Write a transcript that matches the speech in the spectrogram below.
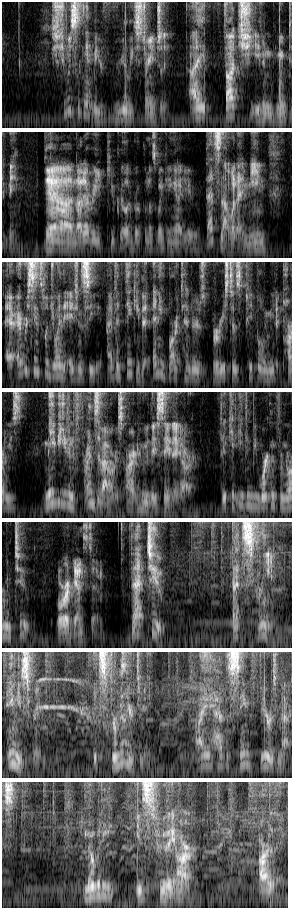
she was looking at me really strangely. I thought she even winked at me. Yeah, not every cute girl in Brooklyn is winking at you. That's not what I mean. Ever since we joined the agency, I've been thinking that any bartenders, baristas, people we meet at parties, maybe even friends of ours, aren't who they say they are. They could even be working for Norman too. Or against him. That too. That scream, Amy's scream. It's familiar to me. I have the same fear as Max. Nobody is who they are. Are they?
